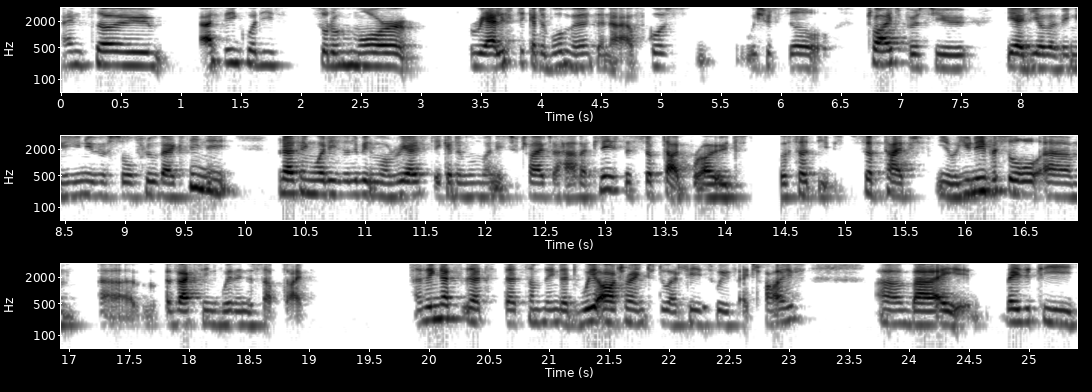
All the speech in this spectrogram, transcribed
And so I think what is sort of more realistic at the moment, and uh, of course, we should still try to pursue the idea of having a universal flu vaccine. But I think what is a little bit more realistic at the moment is to try to have at least a subtype road, or subtype, you know, universal um, uh, vaccine within a subtype. I think that's that's that's something that we are trying to do at least with H5 uh, by basically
